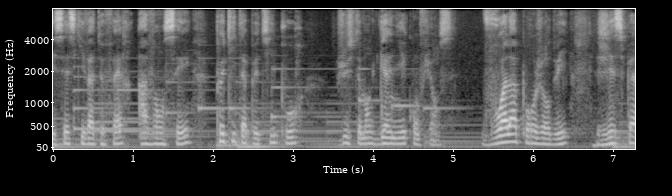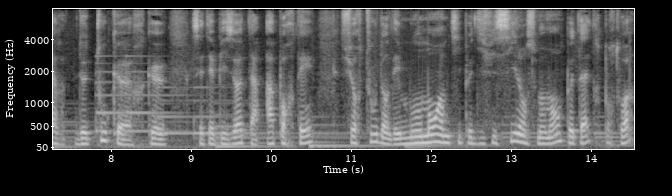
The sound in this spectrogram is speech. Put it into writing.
et c'est ce qui va te faire avancer petit à petit pour justement gagner confiance. Voilà pour aujourd'hui. J'espère de tout cœur que cet épisode t'a apporté, surtout dans des moments un petit peu difficiles en ce moment, peut-être pour toi,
